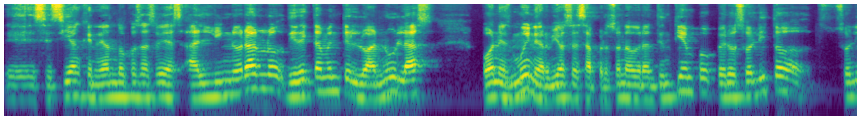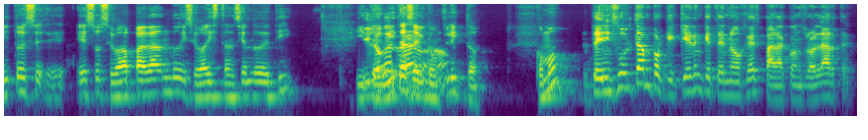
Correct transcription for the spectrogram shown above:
eh, se sigan generando cosas feas. Al ignorarlo, directamente lo anulas, pones muy nerviosa a esa persona durante un tiempo, pero solito, solito eso se va apagando y se va distanciando de ti y, te evitas el conflicto. ¿Cómo? Te insultan porque quieren que te enojes para controlarte.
